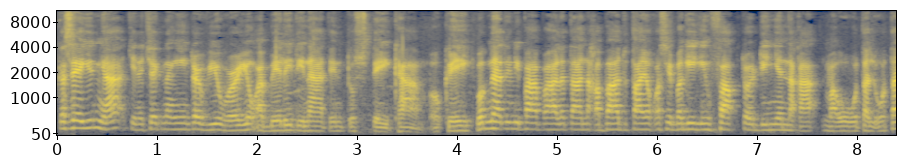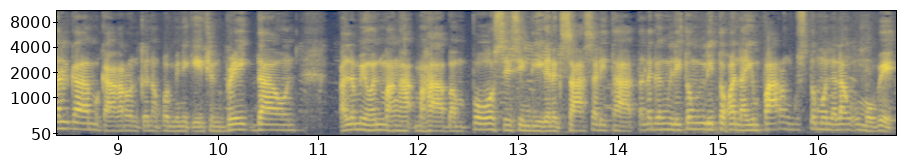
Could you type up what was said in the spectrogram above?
Kasi yun nga, chinecheck ng interviewer yung ability natin to stay calm, okay? Wag natin ipapahalata na kabado tayo kasi magiging factor din yan na mauutal-utal ka, magkakaroon ka ng communication breakdown, alam mo yun, mga mahabang poses, hindi ka nagsasalita, talagang litong-lito ka na, yung parang gusto mo na lang umuwi.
